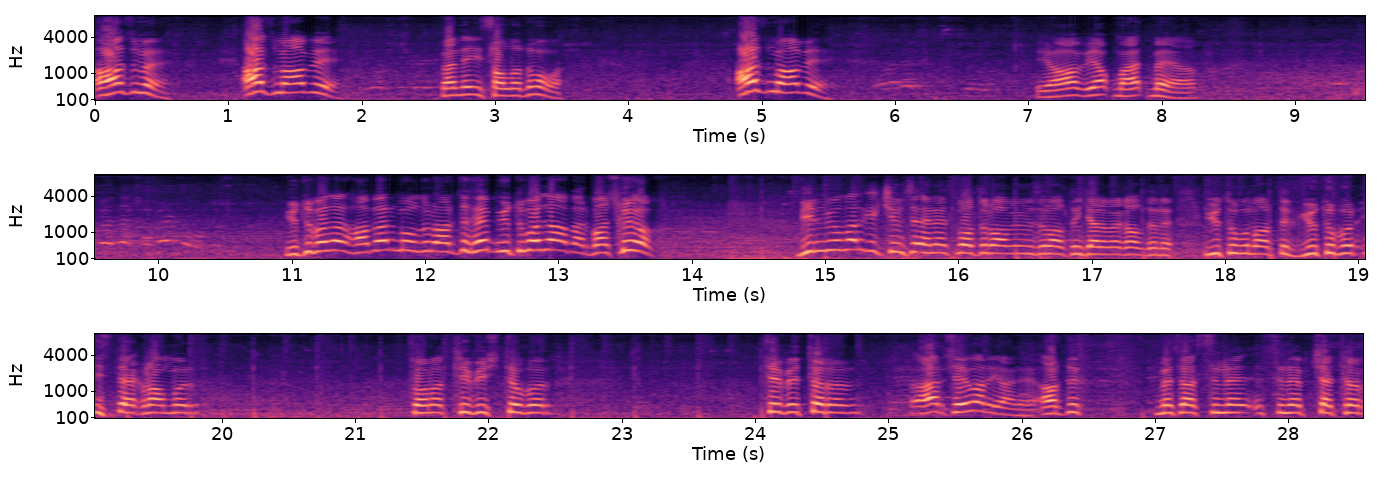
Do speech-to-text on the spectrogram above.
Az mı? Az mı abi? Ben de iyi salladım ama. Az mı abi? Ya abi yapma etme ya. YouTube'dan haber mi olur? Artık hep YouTube'da haber. Başka yok. Bilmiyorlar ki kimse Enes Batur abimizin altın kelebek aldığını. YouTube'un artık YouTuber, Instagram'ır. Sonra Twitch, Twitter. Twitter'ır. Her şey var yani. Artık mesela Sna- Snapchat'ır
